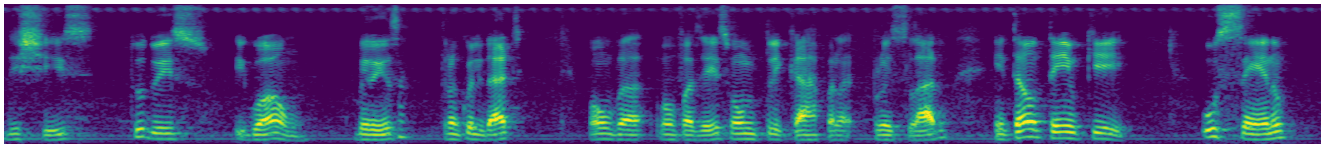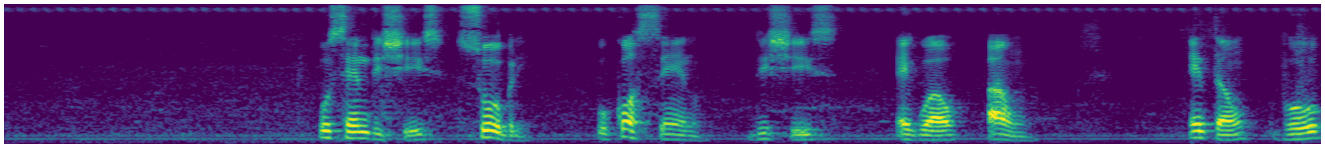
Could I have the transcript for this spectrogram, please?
de x, tudo isso igual a 1. Beleza? Tranquilidade? Vamos, vamos fazer isso, vamos implicar para, esse lado. Então eu tenho que o seno, o seno de x sobre o cosseno de x é igual a 1. Então, vou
